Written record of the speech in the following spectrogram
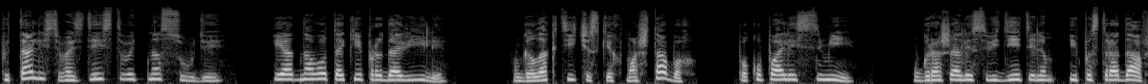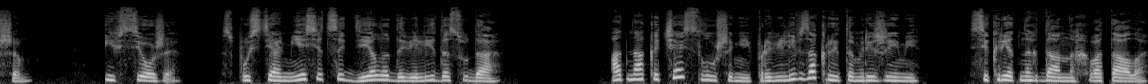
Пытались воздействовать на судей, и одного таки продавили. В галактических масштабах покупались СМИ, угрожали свидетелям и пострадавшим. И все же, спустя месяцы дело довели до суда. Однако часть слушаний провели в закрытом режиме. Секретных данных хватало.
